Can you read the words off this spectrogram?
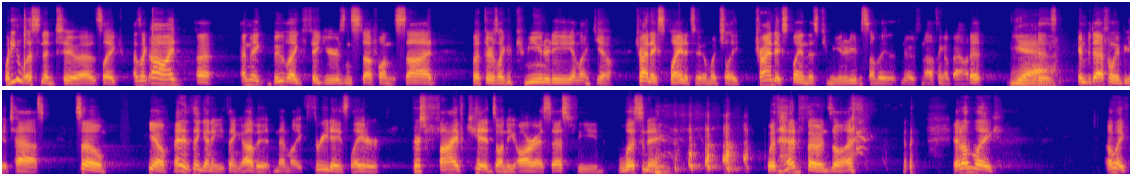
what are you listening to? I was like, I was like, oh, I, uh, I make bootleg figures and stuff on the side, but there's like a community and like, you know, trying to explain it to him, which like trying to explain this community to somebody that knows nothing about it yeah is can definitely be a task. So, you know, I didn't think anything of it. And then like three days later, there's five kids on the RSS feed listening with headphones on. and I'm like, I'm like,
